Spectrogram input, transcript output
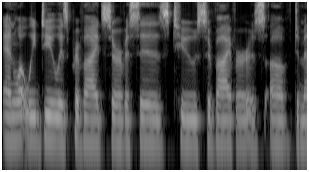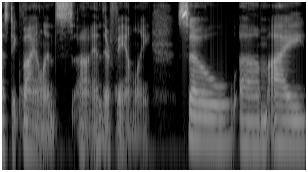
And what we do is provide services to survivors of domestic violence uh, and their family. So um, I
